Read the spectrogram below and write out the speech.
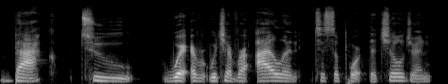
back to wherever whichever island to support the children.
